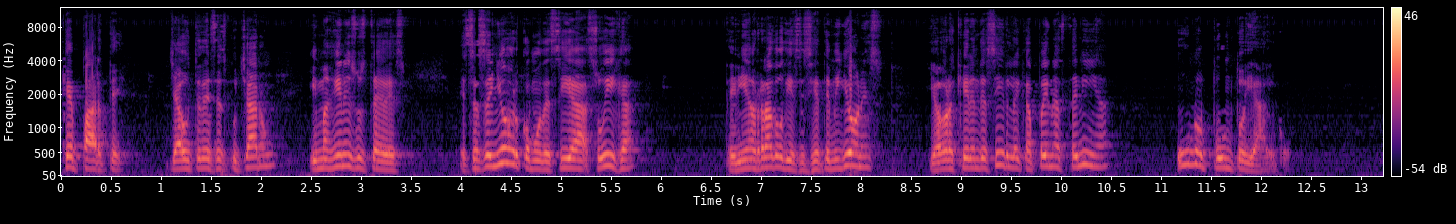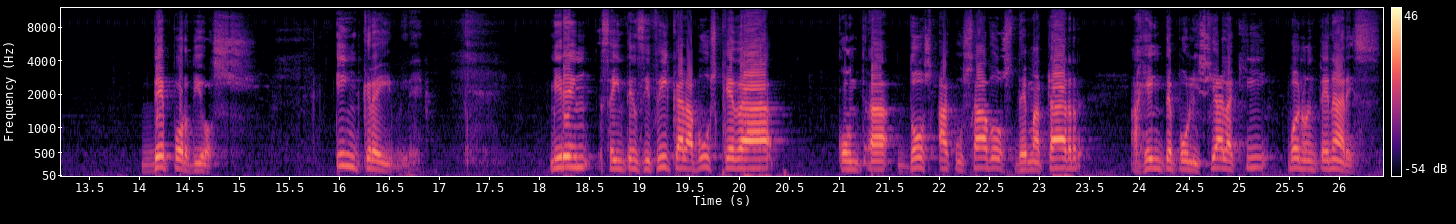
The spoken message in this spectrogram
¿qué parte? Ya ustedes escucharon, imagínense ustedes, ese señor, como decía su hija, tenía ahorrado 17 millones y ahora quieren decirle que apenas tenía uno punto y algo. De por Dios. Increíble. Miren, se intensifica la búsqueda contra dos acusados de matar agente policial aquí, bueno, en Tenares.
